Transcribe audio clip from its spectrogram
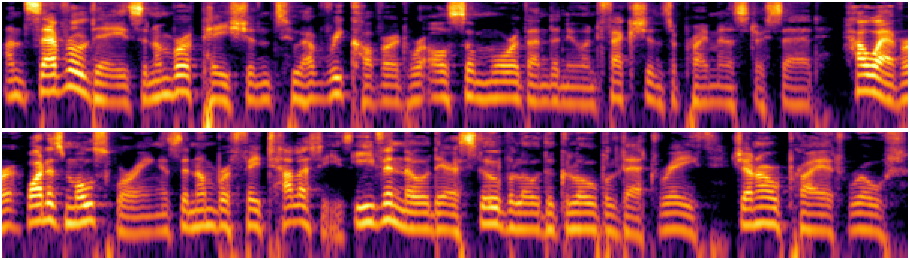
On several days, the number of patients who have recovered were also more than the new infections, the Prime Minister said. However, what is most worrying is the number of fatalities, even though they are still below the global death rate. General Prayut wrote,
